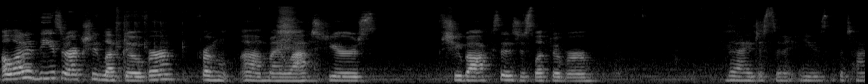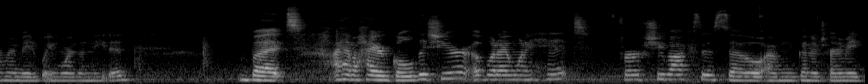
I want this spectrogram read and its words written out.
a lot of these are actually left over from uh, my last year's shoe boxes, just left over that I just didn't use at the time. I made way more than needed. But I have a higher goal this year of what I want to hit for shoe boxes, so I'm going to try to make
